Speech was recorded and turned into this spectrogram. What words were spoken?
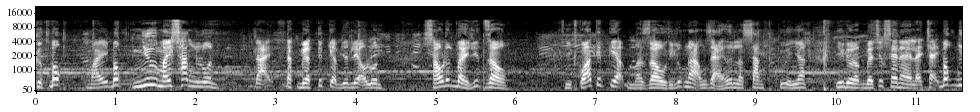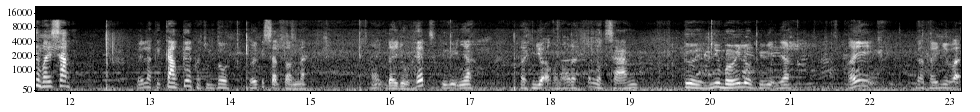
cực bốc, máy bốc như máy xăng luôn. Lại đặc biệt tiết kiệm nhiên liệu luôn. 6 đến 7 lít dầu. Thì quá tiết kiệm mà dầu thì lúc nào cũng rẻ hơn là xăng, quý vị nhá. Nhưng điều đặc biệt chiếc xe này lại chạy bốc như máy xăng đấy là cái cam kết của chúng tôi với cái sản phẩm này. Đấy, đầy đủ hết quý vị nhá. Đây, nhựa của nó đây vẫn còn sáng tươi như mới luôn quý vị nhá. Đấy là thấy như vậy.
